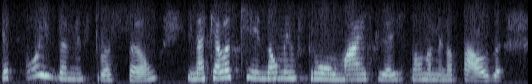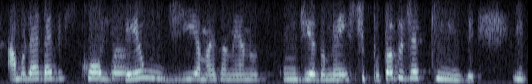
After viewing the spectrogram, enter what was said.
depois da menstruação, e naquelas que não menstruam mais, que já estão na menopausa, a mulher deve escolher um dia, mais ou menos um dia do mês, tipo todo dia 15, e,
